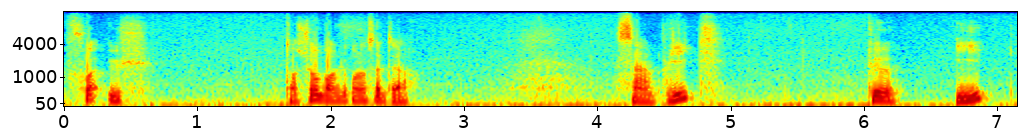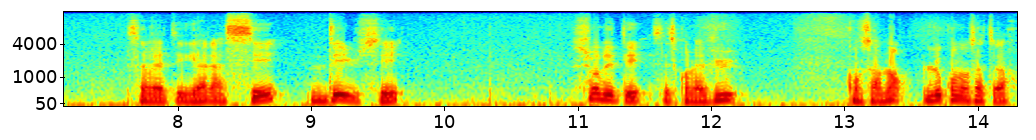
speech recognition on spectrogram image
fois U. Attention au bord du condensateur. Ça implique que I, ça va être égal à C DUC sur dt. C'est ce qu'on a vu concernant le condensateur.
